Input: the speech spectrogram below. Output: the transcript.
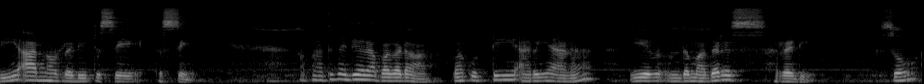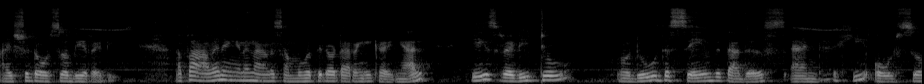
we are not ready to say the same അപ്പോൾ അത് വലിയൊരു അപകടമാണ്. അപ്പോൾ ആ കുട്ടി അറിയാണ് the mother is ready so I should also be ready അപ്പോൾ അവൻ എങ്ങനെ നാളെ സമൂഹത്തിലോട്ട് ഇറങ്ങിക്കഴിഞ്ഞാൽ he is ready to do the same with others and he also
